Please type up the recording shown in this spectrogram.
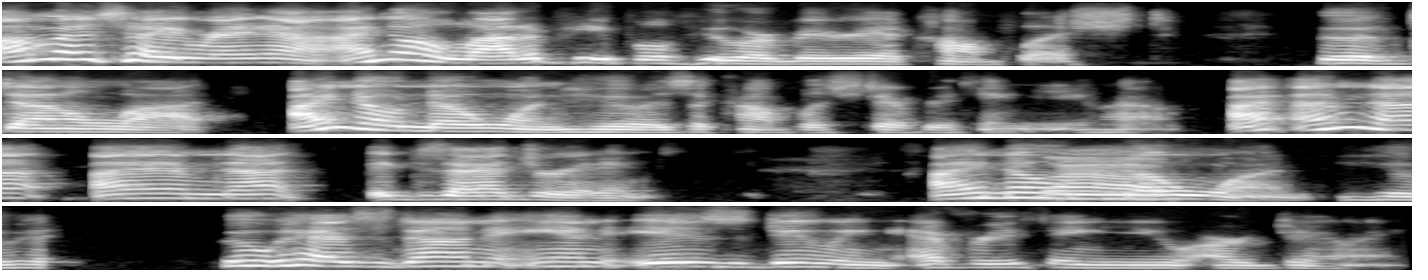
I'm going to tell you right now, I know a lot of people who are very accomplished, who have done a lot. I know no one who has accomplished everything you have. I, am not, I am not exaggerating. I know wow. no one who has, who has done and is doing everything you are doing.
